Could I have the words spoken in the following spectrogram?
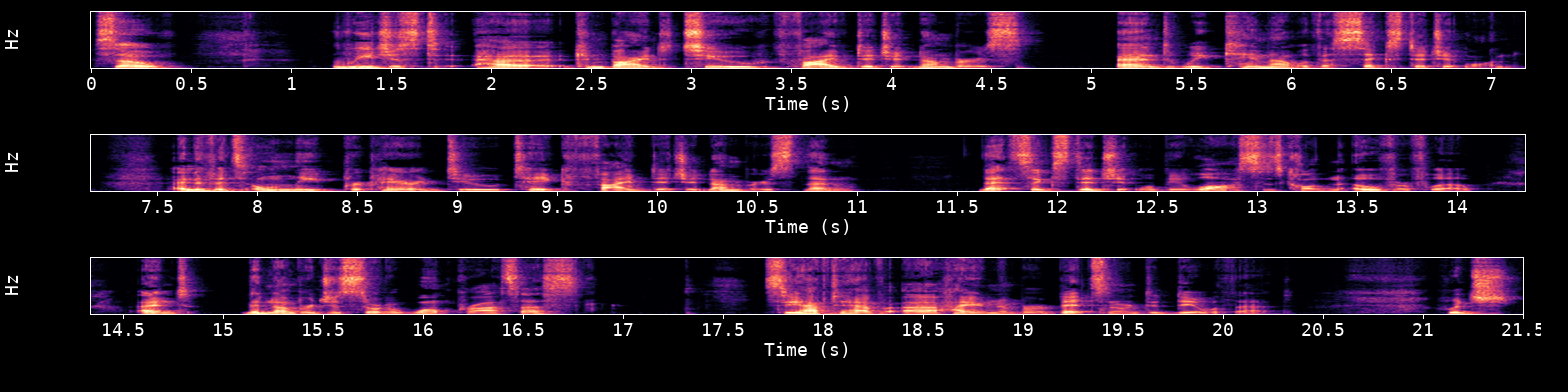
So we just ha- combined two five digit numbers and we came out with a six digit one. And if it's only prepared to take five digit numbers, then that six digit will be lost. It's called an overflow. And the number just sort of won't process. So you have to have a higher number of bits in order to deal with that, which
